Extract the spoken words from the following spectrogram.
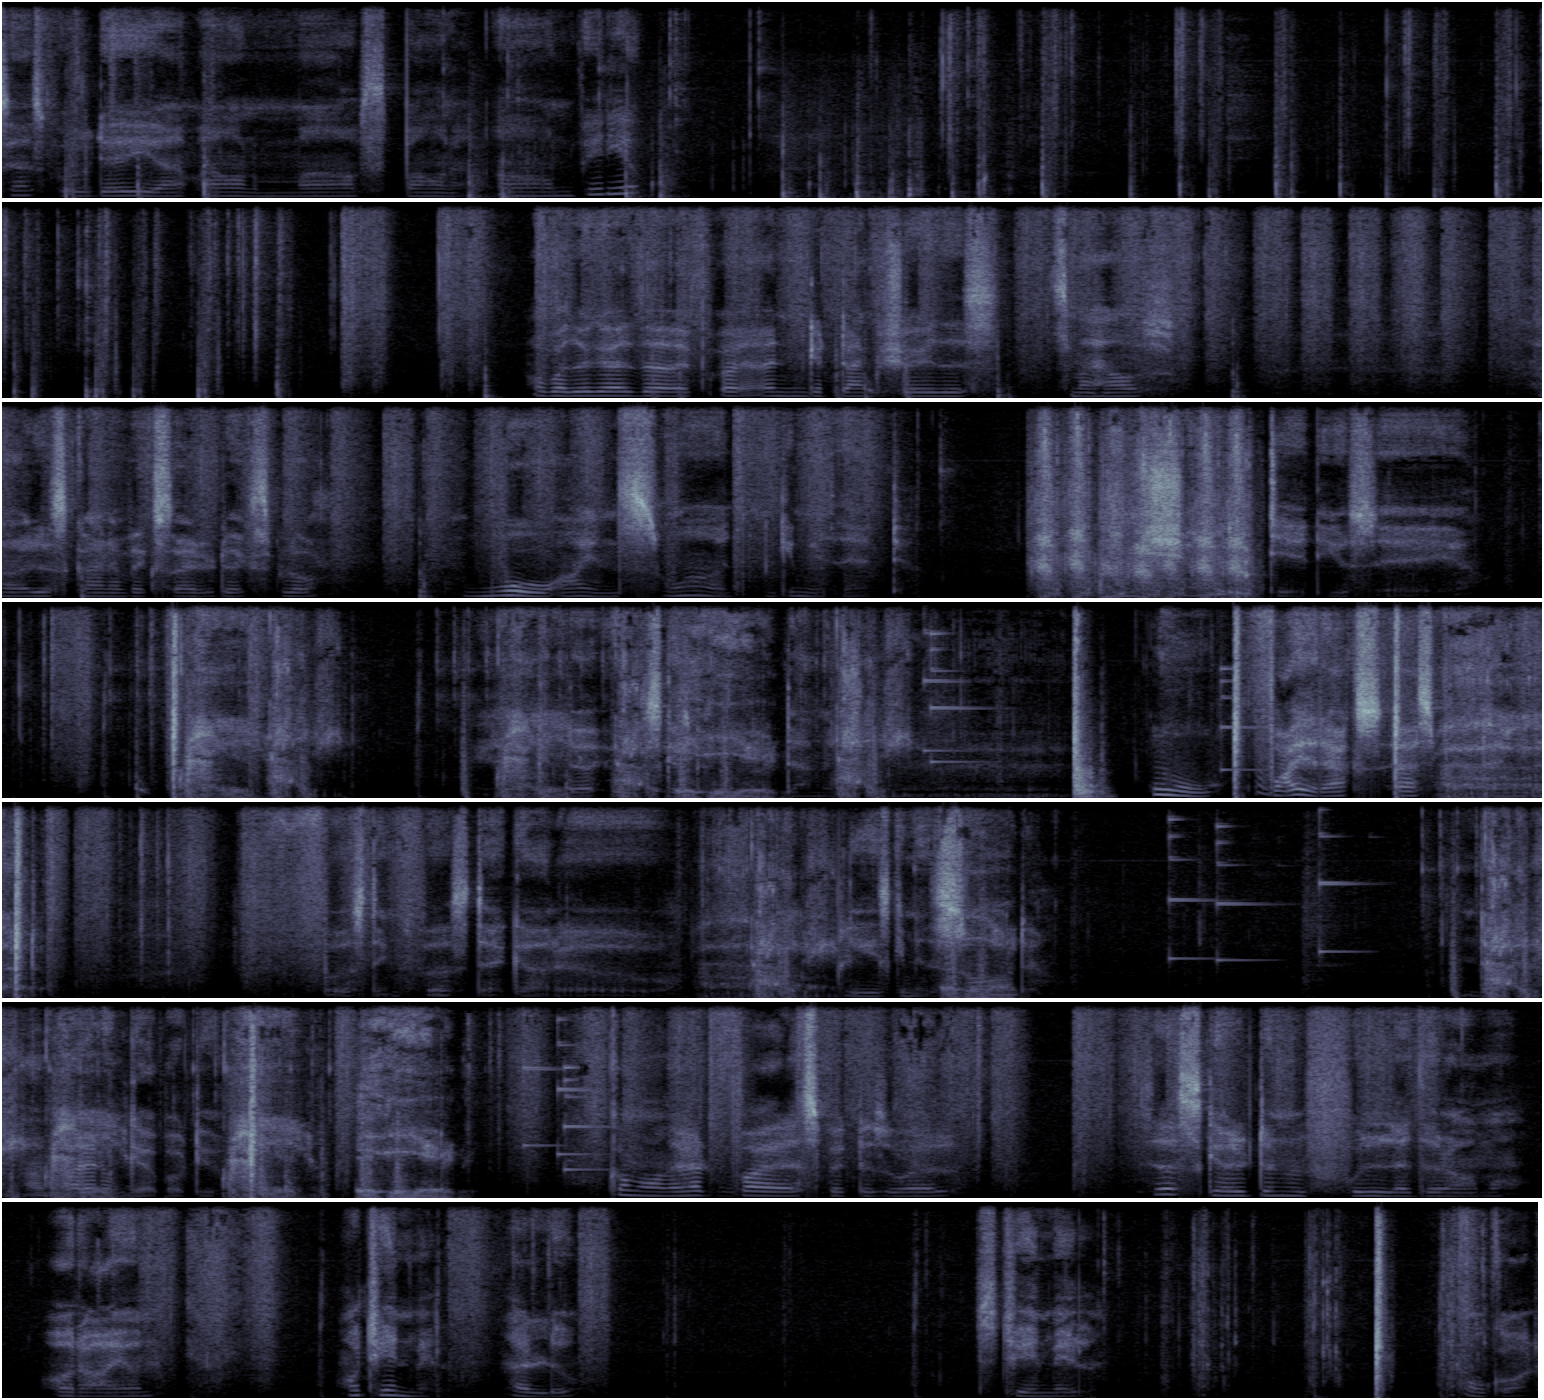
Successful day, I found a mob spawner on video. Oh, by the way, guys, uh, if I, I didn't get time to show you this. It's my house. I'm just kind of excited to explore. Whoa, iron sword. Give me that. Enchanted, you say? Yeah, I can die. Oh, doing damage. Ooh, fire axe aspect. I need that. First things first, I gotta. Please give me the sword. I'm, I don't care about you. Come on, they had fire aspect as well. Is there a skeleton with full leather armor? Or iron? Or chainmail? That'll do. It's chainmail. Oh god.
